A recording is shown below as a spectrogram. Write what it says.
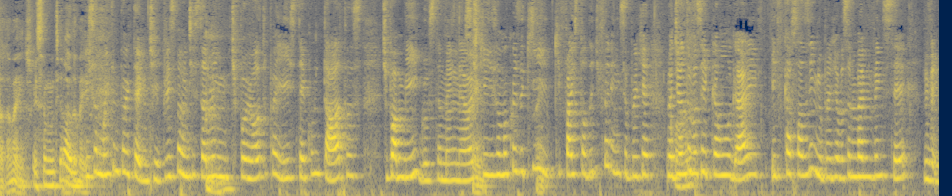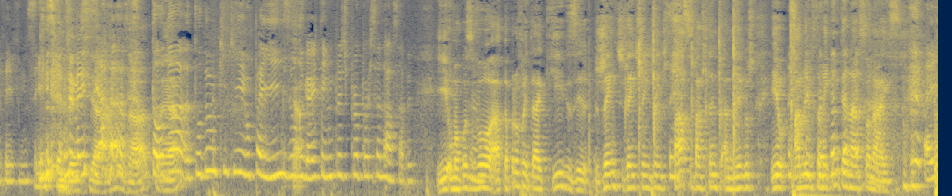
Exatamente. Isso é muito irado. Exatamente. Isso é muito importante, principalmente estando em, tipo, em outro país, ter contatos, tipo, amigos também, né? Eu acho Sim. que isso é uma coisa que, Sim. que faz toda a diferença, porque não adianta você ir pra um lugar e, e ficar sozinho, porque você não vai vivencer, viven, vivencer, Vivenciar. vivenciar Exato, toda, é. tudo o que, que o país, o É. lugar tem pra te proporcionar, sabe? E uma coisa, eu vou aproveitar aqui e dizer, gente, gente, gente, gente, faço bastante amigos e eu- amigos também internacionais. É isso.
